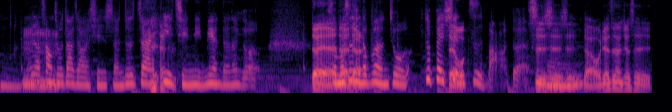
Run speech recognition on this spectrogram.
嗯，要唱出大家的心声，嗯、就是在 疫情里面的那个，对，什么事情都不能做，就被限制吧。对，对是是是，对啊，我觉得真的就是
